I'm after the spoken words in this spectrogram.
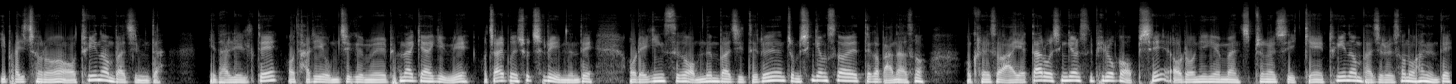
이 바지처럼 어, 트윈원 바지입니다. 이 달릴 때 어, 다리의 움직임을 편하게 하기 위해 어, 짧은 쇼츠를 입는데 어, 레깅스가 없는 바지들은 좀 신경 써야 할 때가 많아서 어, 그래서 아예 따로 신경 쓸 필요가 없이 어, 러닝에만 집중할 수 있게 트윈원 바지를 선호하는데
